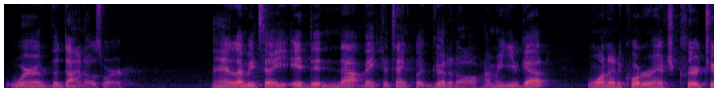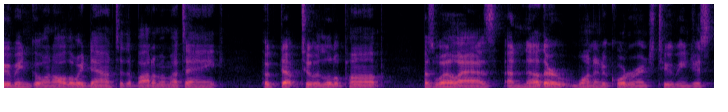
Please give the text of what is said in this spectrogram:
where the dinos were. And let me tell you, it did not make the tank look good at all. I mean, you've got one and a quarter inch clear tubing going all the way down to the bottom of my tank, hooked up to a little pump, as well as another one and a quarter inch tubing just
